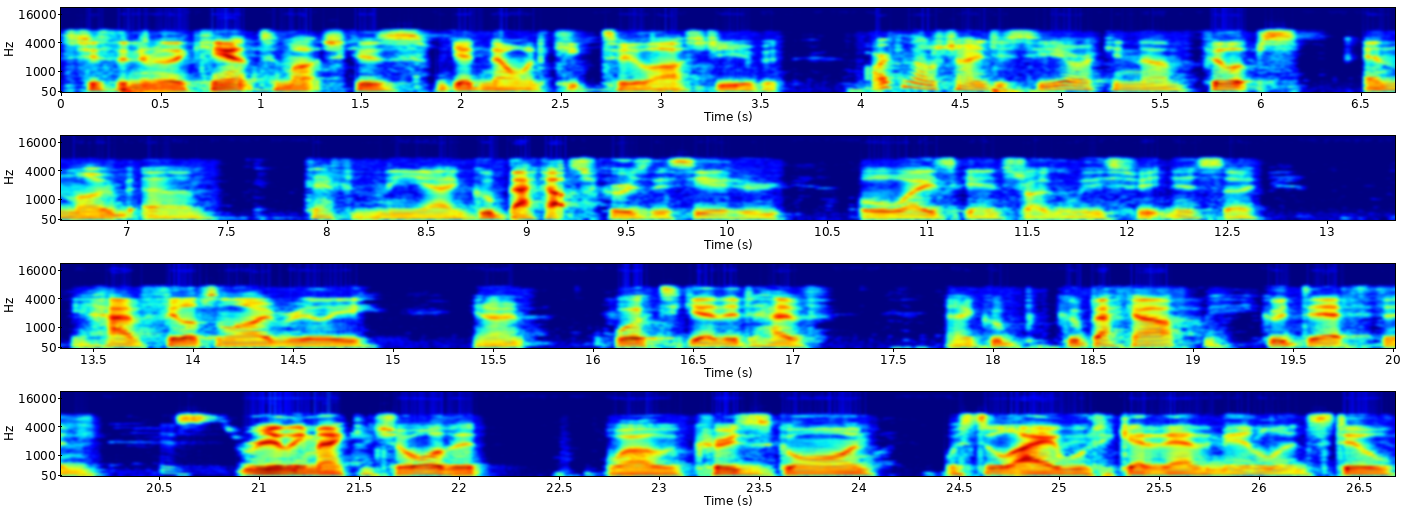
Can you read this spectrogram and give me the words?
It's just they didn't really count too much because we had no one to kick to last year. But I reckon that'll change this year. I reckon um, Phillips and Loeb um, definitely uh, good backups for Cruz this year, who always again struggling with his fitness. So you have Phillips and Loeb really, you know, work together to have know, good good backup, good depth, and just really making sure that while Cruz is gone, we're still able to get it out of the middle and still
